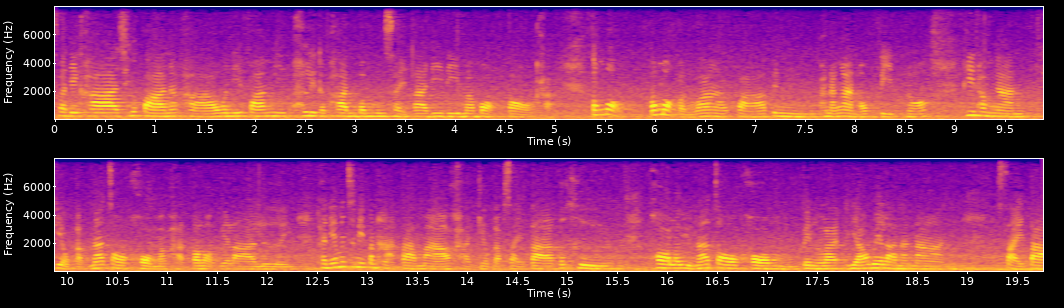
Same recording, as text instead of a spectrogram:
สวัสดีค่ะชื่อฟ้านะคะ วันนี้ฟ้ามีผลิตภัณฑ์บำรุงสายตาดีๆ มาบอกต่อค่ะ ต้องบอกต้องบอกก่อนว่าฟ้าเป็นพนักงานออฟฟิศเนาะที่ทำงานเกี่ยวกับหน้าจอคอมอะค่ะตลอดเวลาเลยทีนี้มันจะมีปัญหาตามมาค่ะ เกี่ยวกับสายตาก็คือ พอเราอยู่หน้าจอคอมเป็นระยะเวลานานๆสายตา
